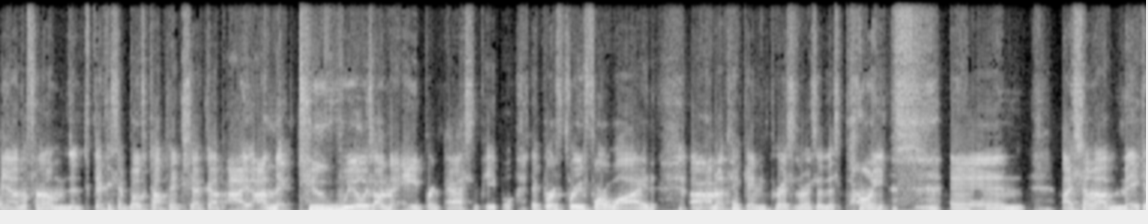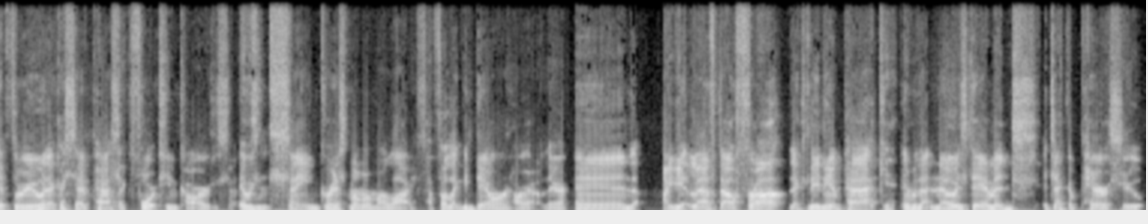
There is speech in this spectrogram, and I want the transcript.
And I'm from, like I said, both top lanes check up. I, I'm like two wheels on the apron passing people. Like we're three, four wide. Uh, I'm not taking any prisoners at this point. And I somehow make it through. And like I said, past like 14 cars. It was insane. Greatest moment of my life. I felt like a Dale Earnhardt out there. And I get left out front, like leading a pack, and with that nose damage, it's like a parachute.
